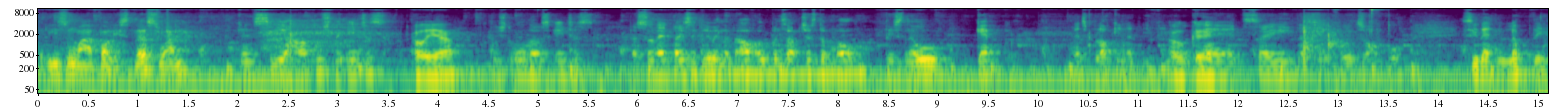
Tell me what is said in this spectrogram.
the reason why I polished this one, you can see how I pushed the edges. oh yeah? pushed all those edges so that basically when the valve opens up just a mil there's no gap that's blocking it if you Okay. at say let's say for example see that lip there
